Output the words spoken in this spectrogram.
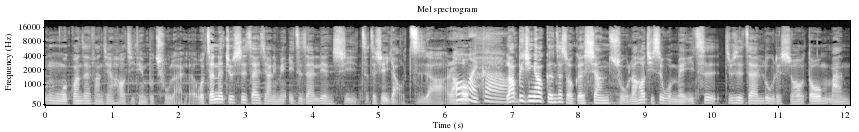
嗯，我关在房间好几天不出来了，我真的就是在家里面一直在练习这这些咬字啊，然后 Oh my god！然后毕竟要跟这首歌相处，然后其实我每一次就是在录的时候都蛮，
